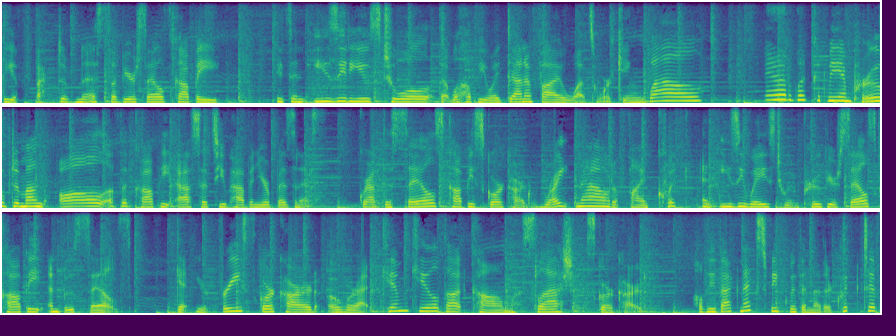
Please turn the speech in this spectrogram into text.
the effectiveness of your sales copy. It's an easy to use tool that will help you identify what's working well and what could be improved among all of the copy assets you have in your business. Grab the Sales Copy Scorecard right now to find quick and easy ways to improve your sales copy and boost sales. Get your free scorecard over at kimkiel.com slash scorecard. I'll be back next week with another quick tip,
